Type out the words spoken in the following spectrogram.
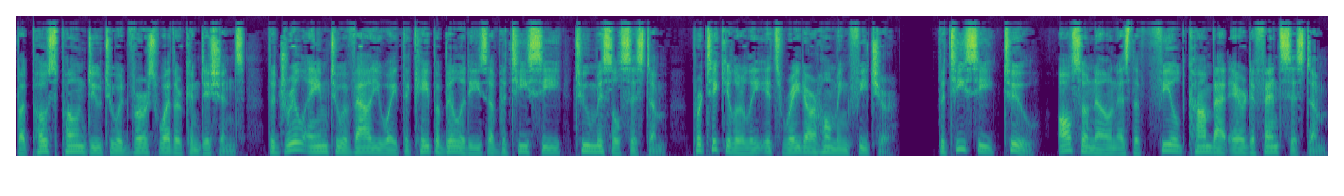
but postponed due to adverse weather conditions, the drill aimed to evaluate the capabilities of the TC-2 missile system, particularly its radar homing feature. The TC-2, also known as the Field Combat Air Defense System,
